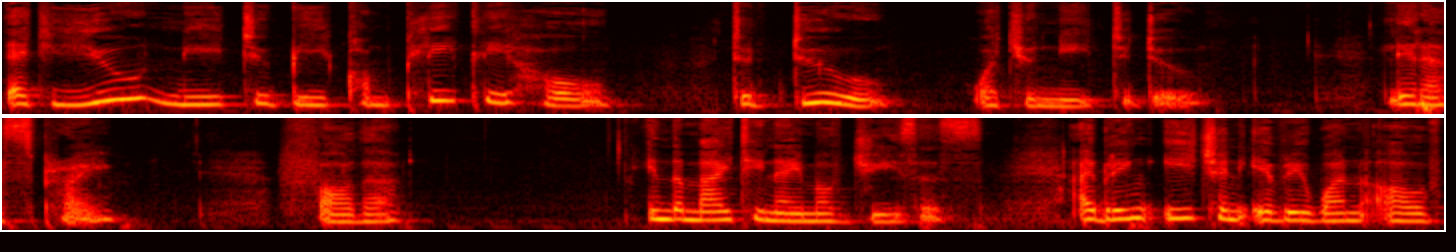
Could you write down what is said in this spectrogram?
that you need to be completely whole to do what you need to do. Let us pray. Father, in the mighty name of Jesus, I bring each and every one of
